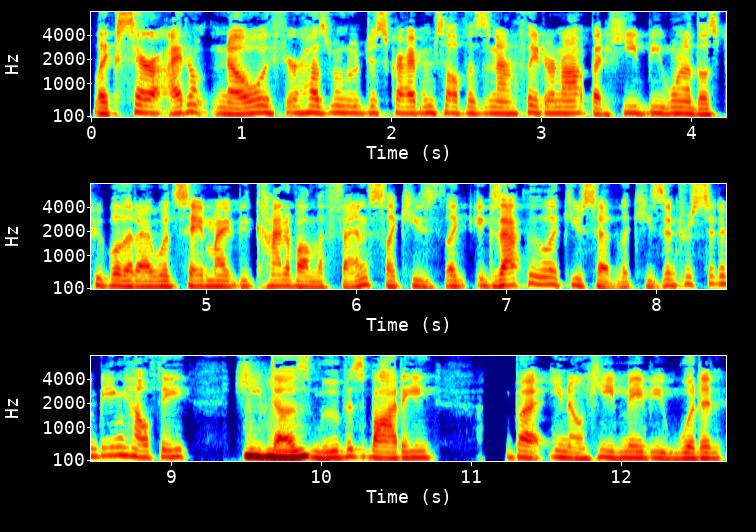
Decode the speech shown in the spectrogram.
like Sarah, I don't know if your husband would describe himself as an athlete or not, but he'd be one of those people that I would say might be kind of on the fence. Like he's like exactly like you said, like he's interested in being healthy. He mm-hmm. does move his body, but you know, he maybe wouldn't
